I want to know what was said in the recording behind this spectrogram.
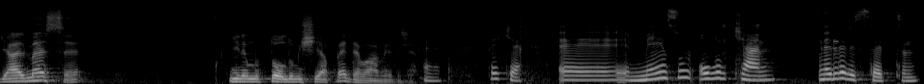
Gelmezse yine mutlu olduğum işi yapmaya devam edeceğim. Evet. Peki e, mezun olurken neler hissettin?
